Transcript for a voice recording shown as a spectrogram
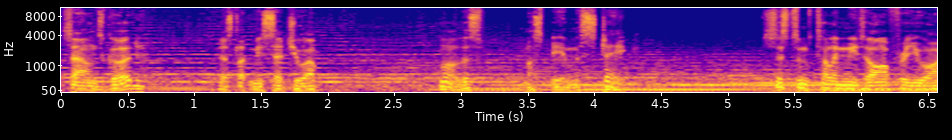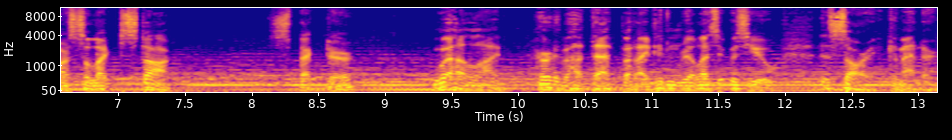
Sounds good. Just let me set you up. Oh, this must be a mistake. System's telling me to offer you our select stock. Spectre? Well, I heard about that, but I didn't realize it was you. Uh, sorry, Commander.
